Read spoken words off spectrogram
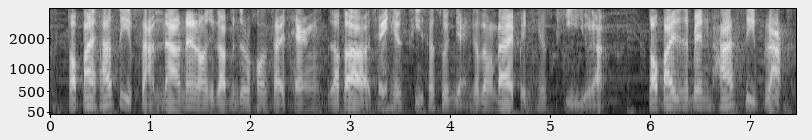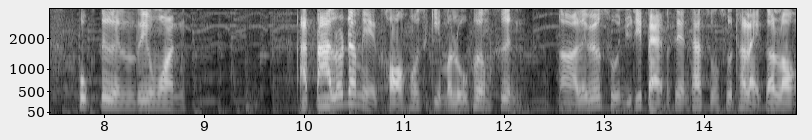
ๆ ต่อไปพาสซีฟ3ดาวแน่นอนอยู่แล้วเป็นตัวละครสายแทงแล้วก็ใช้ HP ซะส่วนใหญ่ก็ต้องได้เป็น HP อยู่แล้ว ต่อไปจะเป็นพาสซีฟหลักปลุกตื่นริวมอนอัตราลดดาเมจของโฮสกิมารุเพิ่มขึ้นอ่าเลเวลศูนย์อยู่ที่ 8%ถ้าสูงสุดเท่าไหร่ก็ลอง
